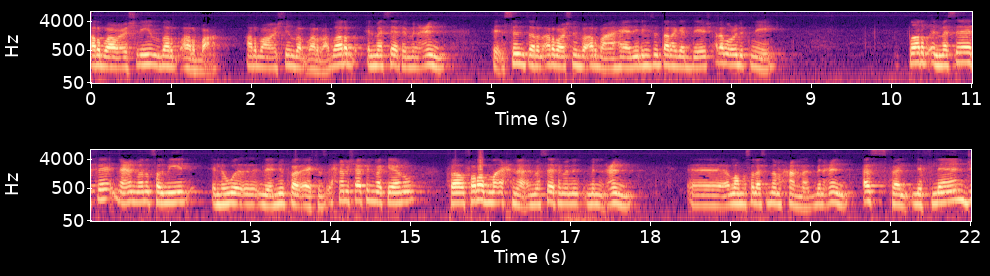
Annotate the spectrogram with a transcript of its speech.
24 ضرب 4 24 ضرب 4 ضرب المسافة من عند center ال 24 بأربعة هذه اللي هي center ها قديش؟ على بعد 2 ضرب المسافة لعند ما نوصل مين؟ اللي هو ال neutral axis إحنا مش عارفين مكانه ففرضنا إحنا المسافة من من عند آه اللهم صل على سيدنا محمد من عند أسفل ال flange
